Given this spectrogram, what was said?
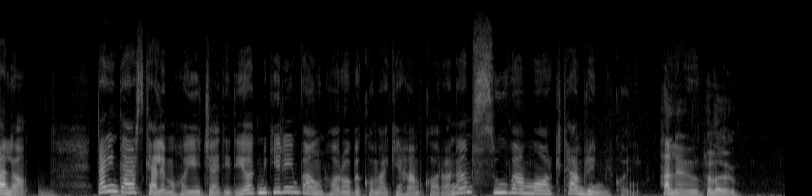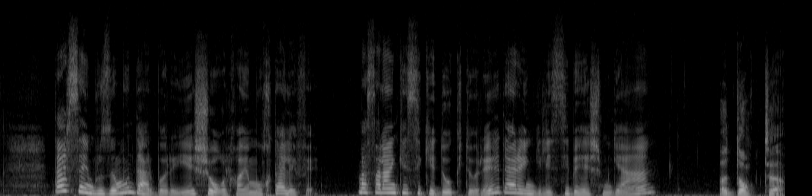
سلام در این درس کلمه های جدیدی یاد می‌گیریم و اونها رو به کمک همکارانم سو و مارک تمرین می‌کنیم Hello. Hello. درس امروزمون درباره شغل های مختلفه مثلا کسی که دکتره در انگلیسی بهش میگن A doctor.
